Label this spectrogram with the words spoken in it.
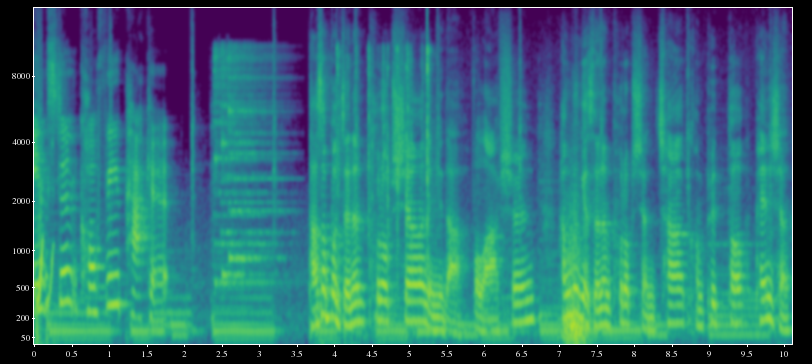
instant coffee packet. 다섯 번째는 풀옵션입니다. option. 한국에서는 풀옵션 차, 컴퓨터, 펜션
